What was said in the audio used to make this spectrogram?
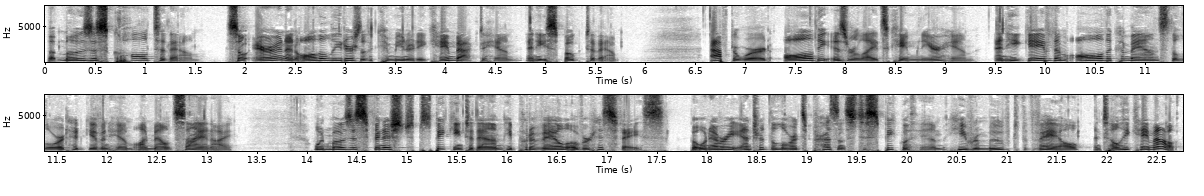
But Moses called to them. So Aaron and all the leaders of the community came back to him, and he spoke to them. Afterward, all the Israelites came near him, and he gave them all the commands the Lord had given him on Mount Sinai. When Moses finished speaking to them, he put a veil over his face. But whenever he entered the Lord's presence to speak with him, he removed the veil until he came out.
